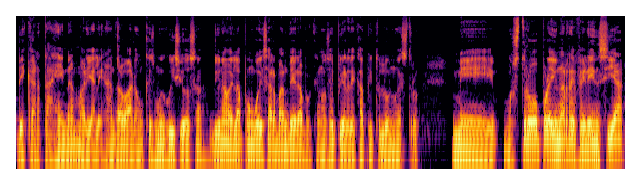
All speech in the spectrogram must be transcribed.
de Cartagena, María Alejandra Barón, que es muy juiciosa, de una vez la pongo a izar bandera porque no se pierde capítulo nuestro, me mostró por ahí una referencia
